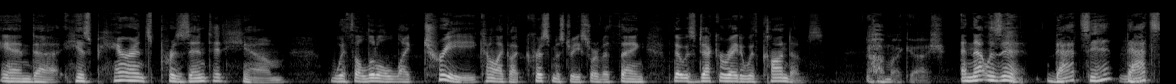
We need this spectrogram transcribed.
And uh, his parents presented him with a little like tree, kind of like a Christmas tree sort of a thing that was decorated with condoms. Oh my gosh. And that was it. That's it. That's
